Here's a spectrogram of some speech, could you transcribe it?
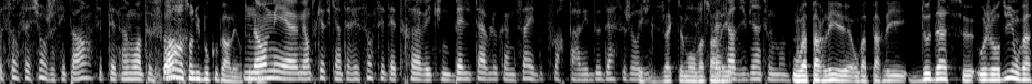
Sensation, je sais pas, c'est peut-être un mot un peu fort. On a entendu beaucoup parler. En tout non, mais euh, mais en tout cas, ce qui est intéressant, c'est d'être avec une belle table comme ça et de pouvoir parler d'audace aujourd'hui. Exactement, on va ce parler. va faire du bien à tout le monde. On va parler, on va parler d'audace euh, aujourd'hui. On va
